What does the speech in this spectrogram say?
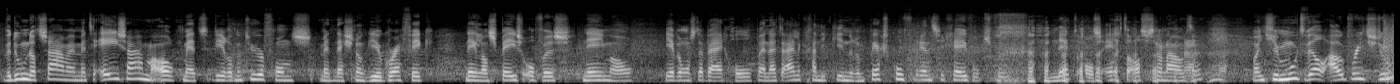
we doen dat samen met de ESA, maar ook met Wereld Natuurfonds, met National Geographic, Nederlands Space Office, NEMO. Die hebben ons daarbij geholpen. En uiteindelijk gaan die kinderen een persconferentie geven op school. Net als echte astronauten. Want je moet wel outreach doen,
